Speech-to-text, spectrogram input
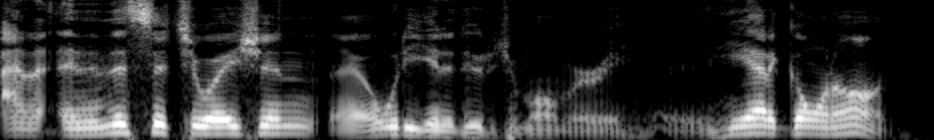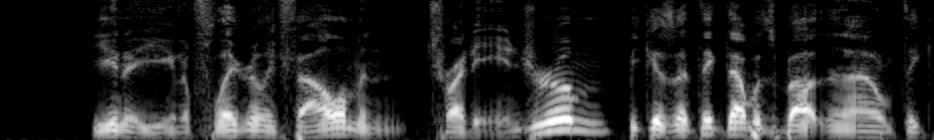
and, and in this situation, uh, what are you going to do to Jamal Murray? He had it going on. You gonna you gonna flagrantly foul him and try to injure him because I think that was about. And I don't think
